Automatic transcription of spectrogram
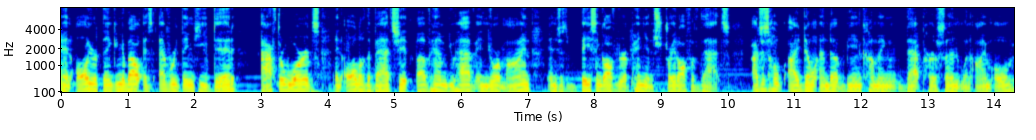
and all you're thinking about is everything he did afterwards and all of the bad shit of him you have in your mind and just basing off your opinion straight off of that. I just hope I don't end up becoming that person when I'm old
